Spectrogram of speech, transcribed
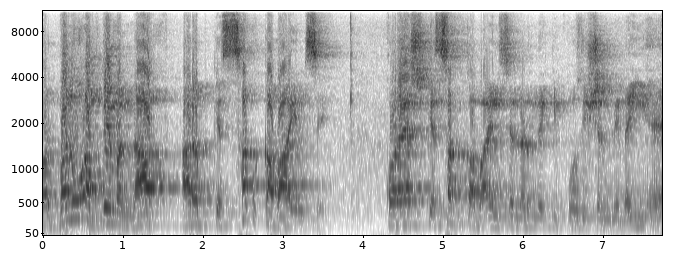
और बनु अब्द मन्नाफ अरब के सब कबाइल से, कुरैश के सब कबाइल से लड़ने की पोजीशन में नहीं है।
